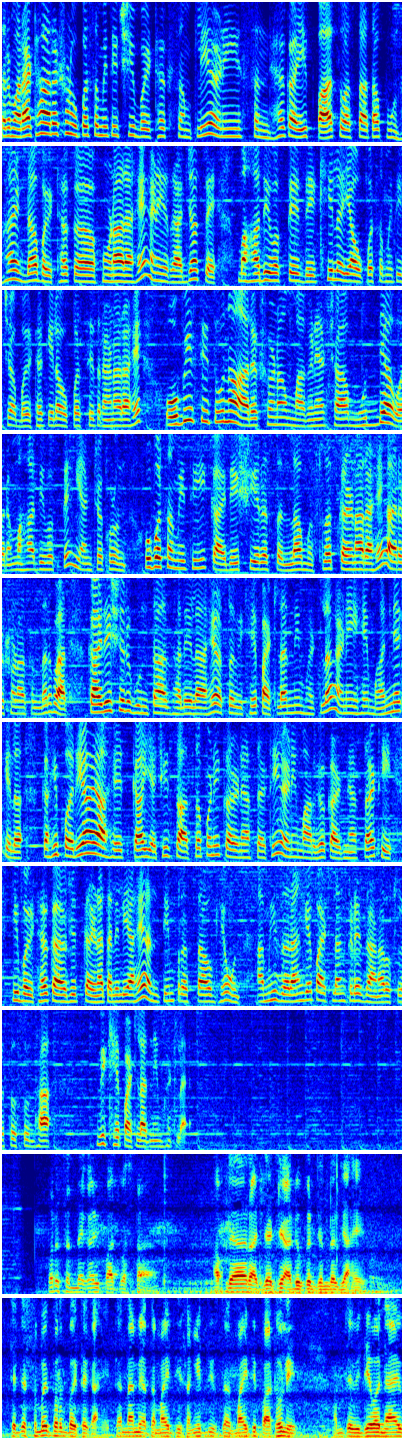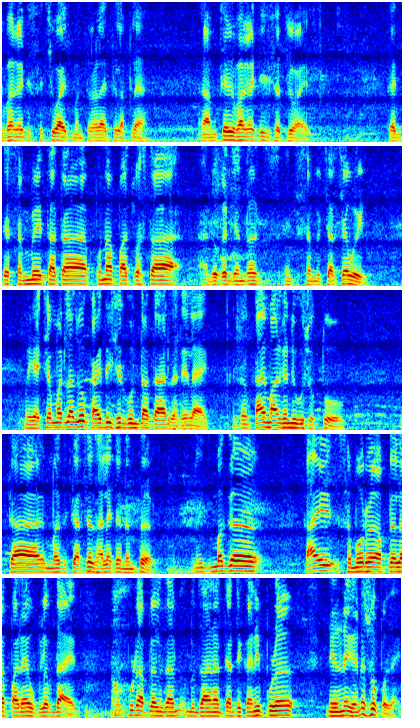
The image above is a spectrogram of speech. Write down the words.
तर मराठा आरक्षण उपसमितीची बैठक संपली आणि संध्याकाळी पाच वाजता आता पुन्हा एकदा बैठक होणार आहे आणि राज्याचे महाधिवक्ते देखील या उपसमितीच्या बैठकीला उपस्थित राहणार आहे. ओबीसीतून आरक्षण मागण्याच्या मुद्द्यावर महाधिवक्ते यांच्याकडून उपसमिती कायदेशीर सल्ला मसलत करणार आहे. आरक्षणासंदर्भात कायदेशीर गुंता झालेला आहे असं विखे पाटलांनी म्हटलं आणि हे मान्य केलं. काही पर्याय आहेत का याची चाचपणी करण्यासाठी आणि मार्ग काढण्यासाठी? ही बैठक आयोजित करण्यात आलेली आहे. अंतिम प्रस्ताव घेऊन आम्ही जरांगे पाटलांकडे जाणार असल्याचं सुद्धा विखे पाटलांनी म्हटलंय. परत संध्याकाळी पाच वाजता आपल्या राज्याचे ॲडव्होकेट जनरल जे आहेत त्यांच्या समेत परत बैठक आहे. त्यांना मी आता माहिती सांगितली माहिती पाठवली. आमच्या विधी व न्याय विभागाचे सचिव आहेत मंत्रालयातील आपल्या. आणि आमच्या विभागाचे जे सचिव आहेत त्यांच्या समेत आता पुन्हा पाच वाजता ॲडव्होकेट जनरल यांची समेत चर्चा होईल. मग याच्यामधला जो कायदेशीर गुंता तयार झालेला आहे तर काय मार्ग निघू शकतो? त्यामध्ये चर्चा झाल्याच्यानंतर म्हणजे मग काय समोर आपल्याला पर्याय उपलब्ध आहेत? मग पुढं आपल्याला जाणं जाणं त्या ठिकाणी पुढं निर्णय घेणं सोपं जाईल.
